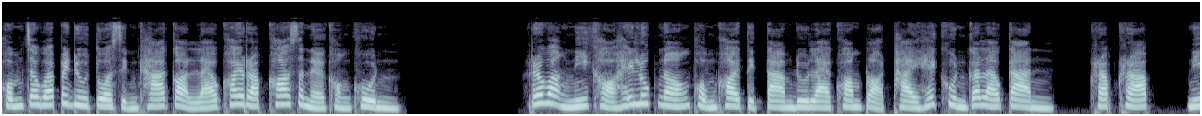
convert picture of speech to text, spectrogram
ผมจะแวะไปดูตัวสินค้าก่อนแล้วค่อยรับข้อเสนอของคุณ ระหว่างนี้ขอให้ลูกน้องผมคอยติดตามดูแลความปลอดภัยให้คุณก็แล้วกัน ครับครับ นิ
